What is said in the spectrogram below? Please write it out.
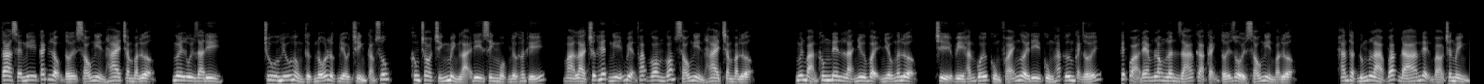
Ta sẽ nghĩ cách lộng tới 6200 vạn lượng, ngươi lui ra đi. Chu Hữu Hồng thực nỗ lực điều chỉnh cảm xúc, không cho chính mình lại đi sinh một nhược hân khí, mà là trước hết nghĩ biện pháp gom góp 6200 vạn lượng. Nguyên bản không nên là như vậy nhiều ngân lượng, chỉ vì hắn cuối cùng phái người đi cùng Hắc Ưng cảnh giới, kết quả đem Long Lân giá cả cạnh tới rồi 6000 vạn lượng. Hắn thật đúng là vác đá nện vào chân mình,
